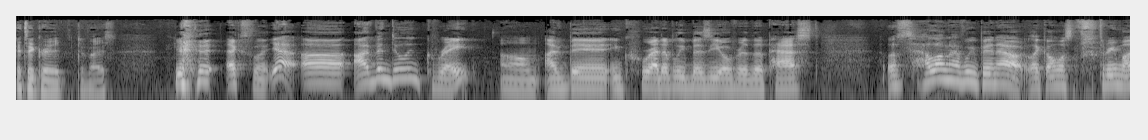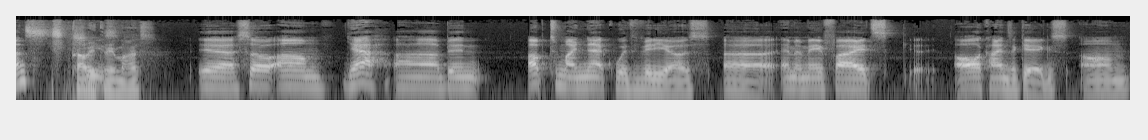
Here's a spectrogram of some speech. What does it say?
It's a great device. Excellent. Yeah, uh, I've been doing great. Um, I've been incredibly busy over the past. How long have we been out? Like almost three months. Probably Jeez. three months. Yeah. So, um, yeah, uh, been up to my neck with videos, uh, MMA fights, all kinds of gigs. Um,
